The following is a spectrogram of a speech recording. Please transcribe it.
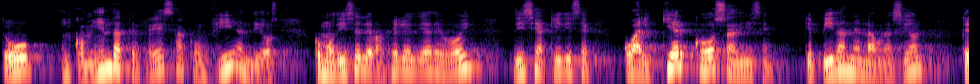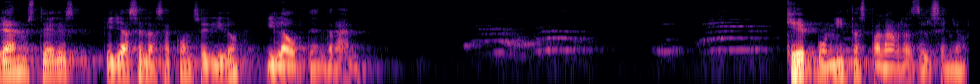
tú encomiéndate, reza, confía en Dios. Como dice el Evangelio el día de hoy, dice aquí, dice, cualquier cosa, dice, que pidan en la oración, crean ustedes que ya se las ha concedido y la obtendrán. Qué bonitas palabras del Señor.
